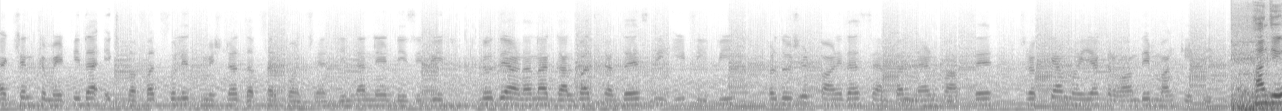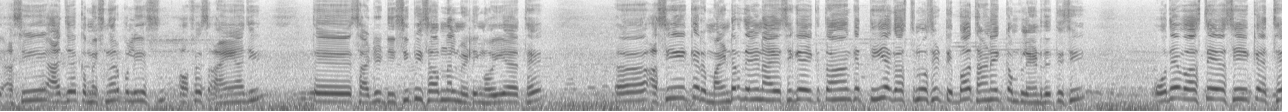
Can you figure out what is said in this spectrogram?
ਐਕਸ਼ਨ ਕਮੇਟੀ ਦਾ ਇੱਕ ਵਫਦ ਪੁਲਿਸ ਕਮਿਸ਼ਨਰ ਦਫ਼ਤਰ ਪਹੁੰਚਿਆ, ਜਿਨ੍ਹਾਂ ਨੇ ਡੀਸੀਪੀ ਲੁਧਿਆਣਾ ਨਾਲ ਗੱਲਬਾਤ ਕਰਦੇ ਸੀਈਟੀਪੀ ਪ੍ਰਦੂਸ਼ਿਤ ਪਾਣੀ ਦਾ ਸੈਂਪਲ ਲੈਣ ਵਾਸਤੇ ਸੁਰੱਖਿਆ ਮੁਹੱਈਆ ਕਰਵਾਉਣ ਦੀ ਮੰਗ ਕੀਤੀ। ਹਾਂਜੀ, ਅਸੀਂ ਅੱਜ ਕਮਿਸ਼ਨਰ ਪੁਲਿਸ ਆਫਿਸ ਆਏ ਹਾਂ ਜੀ ਤੇ ਸਾਡੀ ਡੀਸੀਪੀ ਸਾਹਿਬ ਨਾਲ ਮੀਟਿੰਗ ਹੋਈ ਹੈ ਇੱਥੇ। ਅਸੀਂ ਇੱਕ ਰਿਮਾਈਂਡਰ ਦੇਣ ਆਏ ਸੀਗੇ, ਇੱਕ ਤਾਂ ਕਿ 30 ਅਗਸਤ ਨੂੰ ਅਸੀਂ ਟਿੱਬਾ ਥਾਣੇ ਕੰਪਲੇਂਟ ਦਿੱਤੀ ਸੀ। ਉਹਦੇ ਵਾਸਤੇ ਅਸੀਂ ਇੱਕ ਇੱਥੇ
